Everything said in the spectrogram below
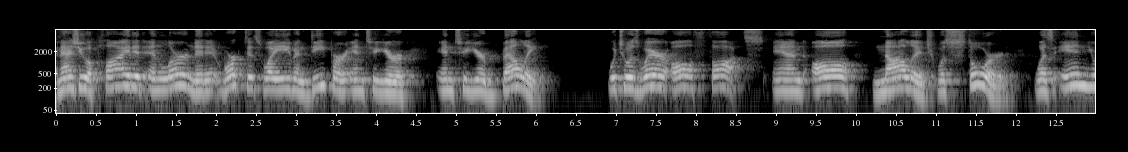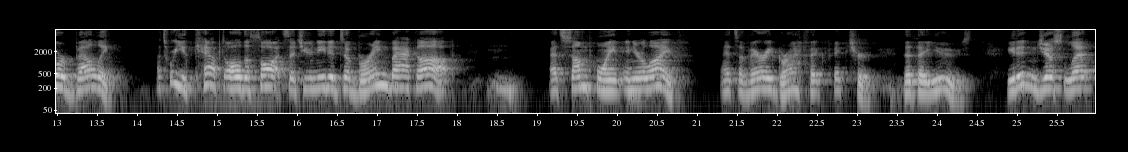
And as you applied it and learned it, it worked its way even deeper into your, into your belly, which was where all thoughts and all knowledge was stored was in your belly. That's where you kept all the thoughts that you needed to bring back up at some point in your life. It's a very graphic picture that they used. You didn't just let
